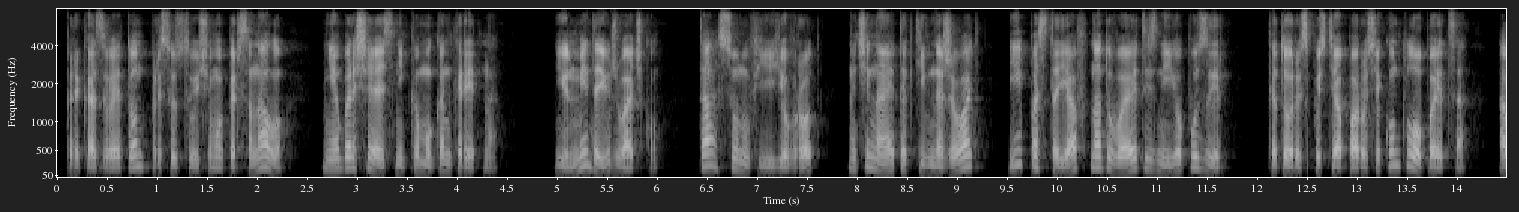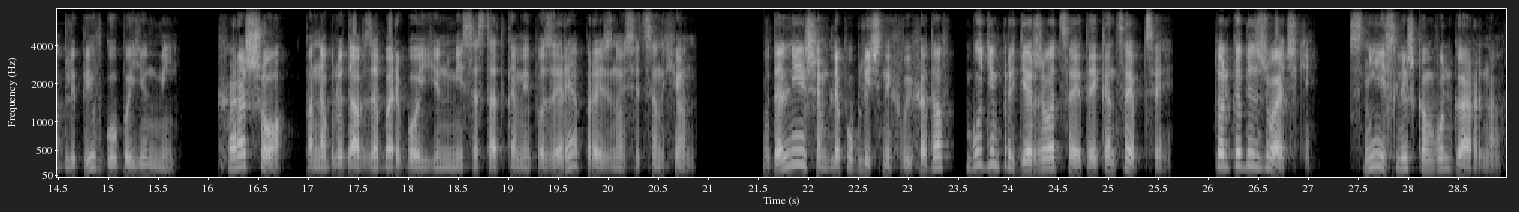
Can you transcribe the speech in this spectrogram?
– приказывает он присутствующему персоналу, не обращаясь ни к кому конкретно. Юнми дают жвачку. Та, сунув ее в рот, начинает активно жевать и, постояв, надувает из нее пузырь, который спустя пару секунд лопается, облепив губы Юнми. «Хорошо», – понаблюдав за борьбой Юнми с остатками пузыря, произносит Санхён. В дальнейшем для публичных выходов будем придерживаться этой концепции. Только без жвачки. С ней слишком вульгарно.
